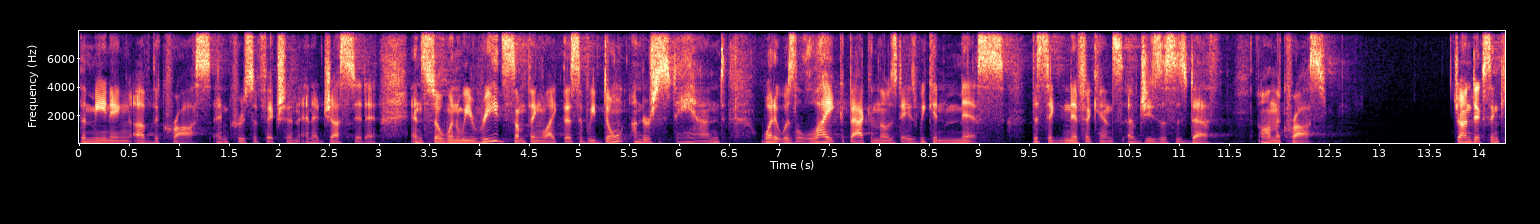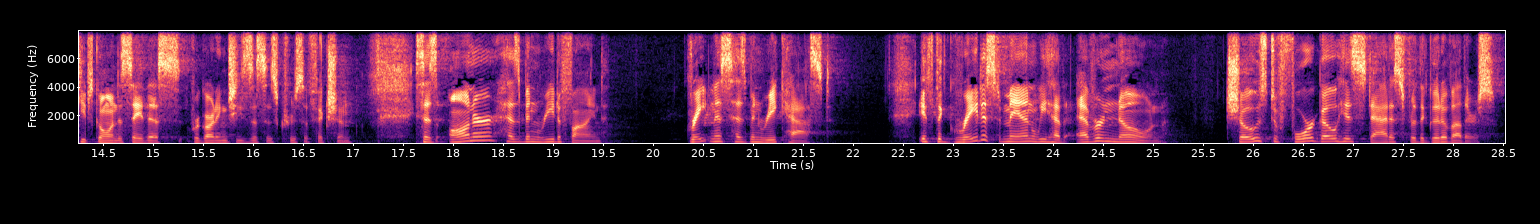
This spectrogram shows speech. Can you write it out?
the meaning of the cross and crucifixion and adjusted it. And so when we read something like this, if we don't understand what it was like back in those days, we can miss the significance of Jesus' death on the cross. John Dickson keeps going to say this regarding Jesus' crucifixion. He says, Honor has been redefined Greatness has been recast. If the greatest man we have ever known chose to forego his status for the good of others,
